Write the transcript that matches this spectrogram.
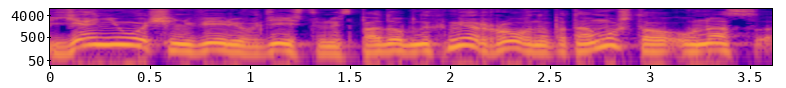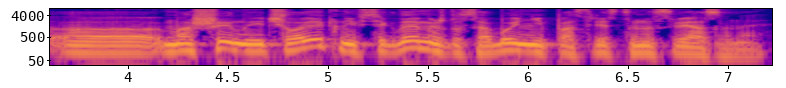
Я не очень верю в действенность подобных мер, ровно потому, что у нас э, машина и человек не всегда между собой непосредственно связаны.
